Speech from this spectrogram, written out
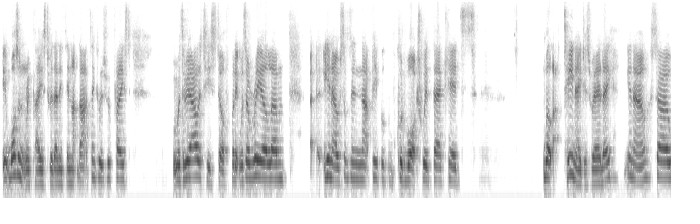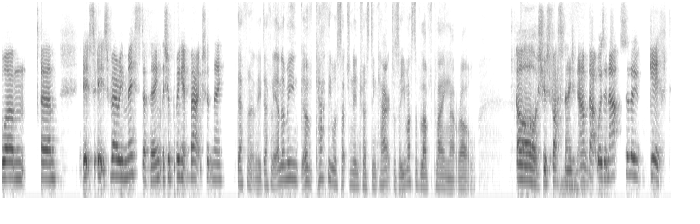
it wasn't replaced with anything like that. I think it was replaced with reality stuff, but it was a real, um, uh, you know, something that people could watch with their kids. Well, teenagers really, you know. So um, um, it's it's very missed. I think they should bring it back, shouldn't they? Definitely, definitely. And I mean, Cathy was such an interesting character, so you must have loved playing that role. Oh, she was fascinating. And that was an absolute gift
